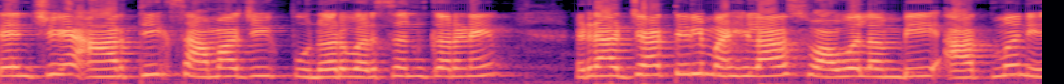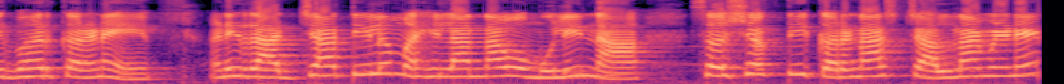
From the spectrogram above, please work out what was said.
त्यांचे आर्थिक सामाजिक पुनर्वसन करणे राज्यातील महिला स्वावलंबी आत्मनिर्भर करणे आणि राज्यातील महिलांना व मुलींना सशक्तीकरणास चालना मिळणे.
